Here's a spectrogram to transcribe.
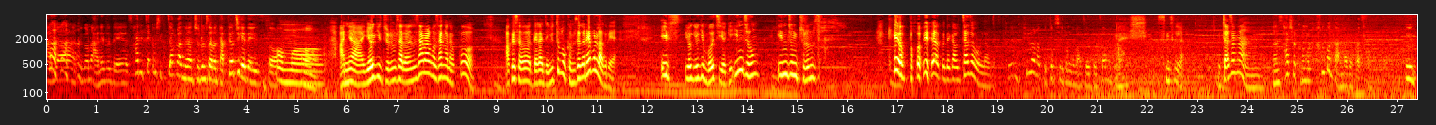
아니야 그거는 안 해도 돼. 살이 조금씩 쪄가면 주름살은 다 펴지게 돼 있어. 어머. 어. 아니야 여기 주름살은 살하고 상관없고. 아 그래서 내가 이제 유튜브 검색을 해볼라 그래. 입 여기 여기 뭐지? 여기 인중? 인중 주름살 케어법 이래갖고 내가 한번 찾아보려고. 그건 필러나 보톡스 이런 거 맞아야 되잖아. 아이씨 승질나 짜증나 난 사실 그런 걸 한 번도 안 맞아봤어 그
